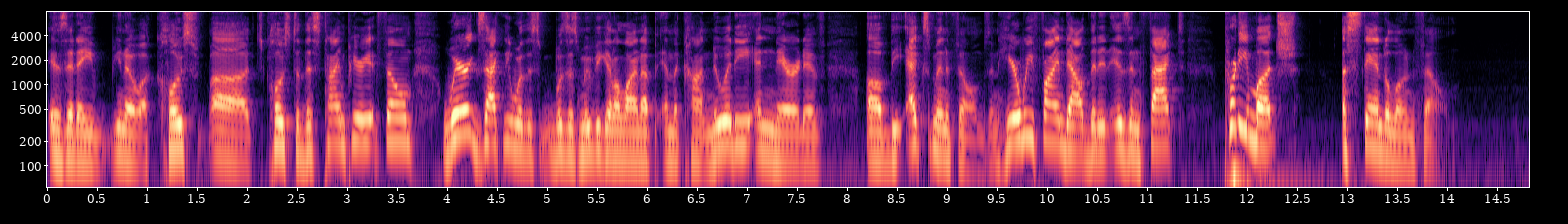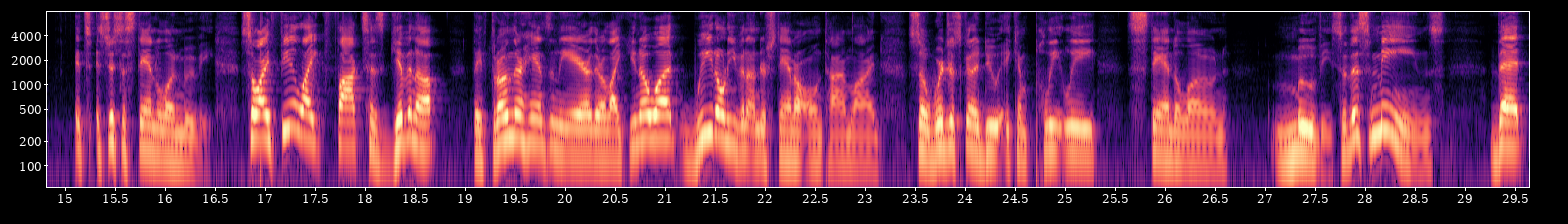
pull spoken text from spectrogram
Is it a you know a close uh, close to this time period film? Where exactly were this was this movie going to line up in the continuity and narrative of the X Men films? And here we find out that it is in fact pretty much a standalone film. It's, it's just a standalone movie. So I feel like Fox has given up. They've thrown their hands in the air. They're like, you know what? We don't even understand our own timeline. So we're just going to do a completely standalone movie. So this means that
